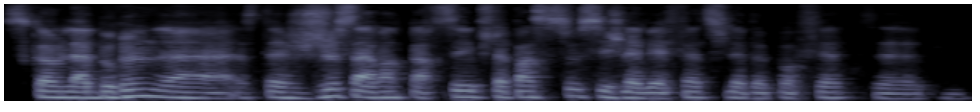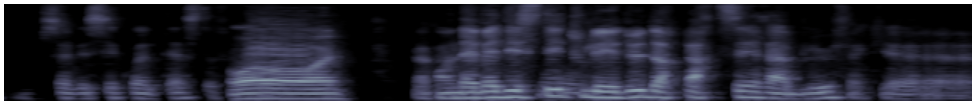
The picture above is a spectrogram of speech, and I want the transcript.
c'est comme la brune, euh, c'était juste avant de partir. Puis j'étais pas assez sûr si je l'avais faite, si je l'avais pas faite. Euh, vous savez c'est quoi le test. Ouais, ouais, ouais. Fait qu'on avait décidé tous les deux de repartir à bleu. Fait que, euh,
